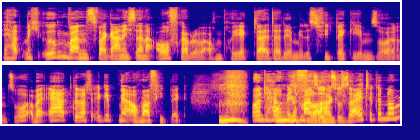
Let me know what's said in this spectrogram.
Der hat mich irgendwann, es war gar nicht seine Aufgabe, war auch ein Projektleiter, der mir das Feedback geben soll und so. Aber er hat gedacht, er gibt mir auch mal Feedback. Und hat mich mal so zur Seite genommen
